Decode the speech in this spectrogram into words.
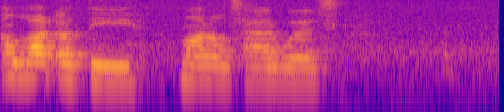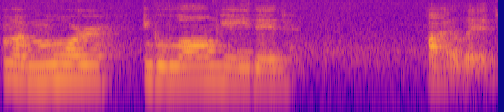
a lot of the models had was a more elongated eyelid.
